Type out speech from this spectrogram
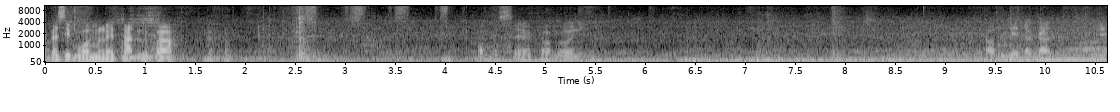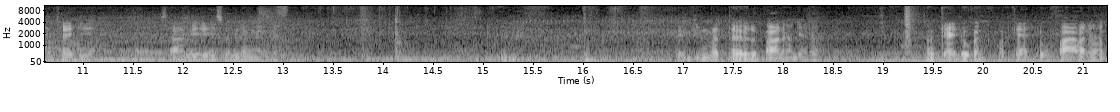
380โวลต์มันเลยตัดหรือเปล่านะครับคอมเพรสเซอร์ก็เบอร์นี้เอาที่เห็นแล้วกัน เนี่ยใจ A สาม A ศูนย์หนึ่งนั่นเนี่ยอืมเป็นอินเวอร์เตอร์หรือเปล่านะฮะเดี๋ยวเราต้องแกะดูกันขอแกะดูฝากันนะครับ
